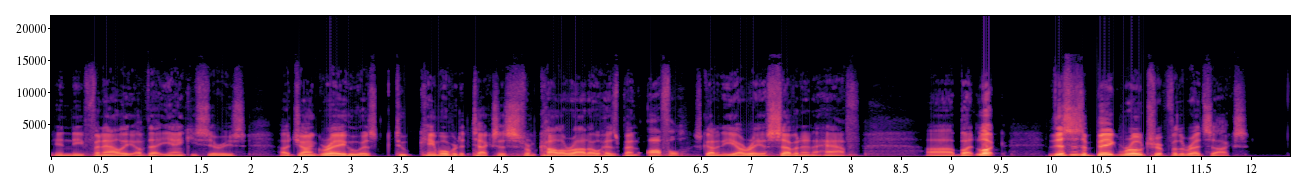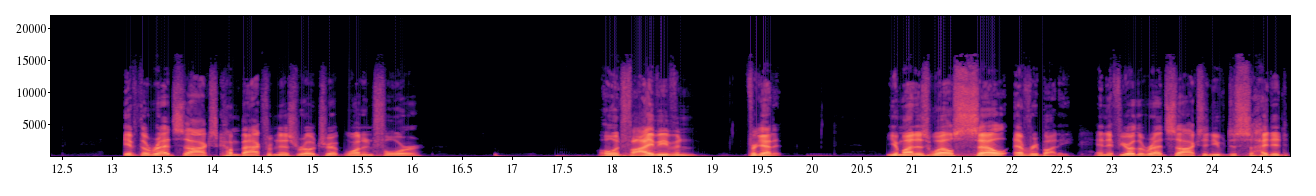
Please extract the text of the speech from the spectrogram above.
in the finale of that Yankee series. Uh, Jon Gray, who has to, came over to Texas from Colorado, has been awful. He's got an ERA of seven and a half. Uh, but look, this is a big road trip for the Red Sox. If the Red Sox come back from this road trip one and four, oh and five, even forget it. you might as well sell everybody. And if you're the Red Sox and you've decided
